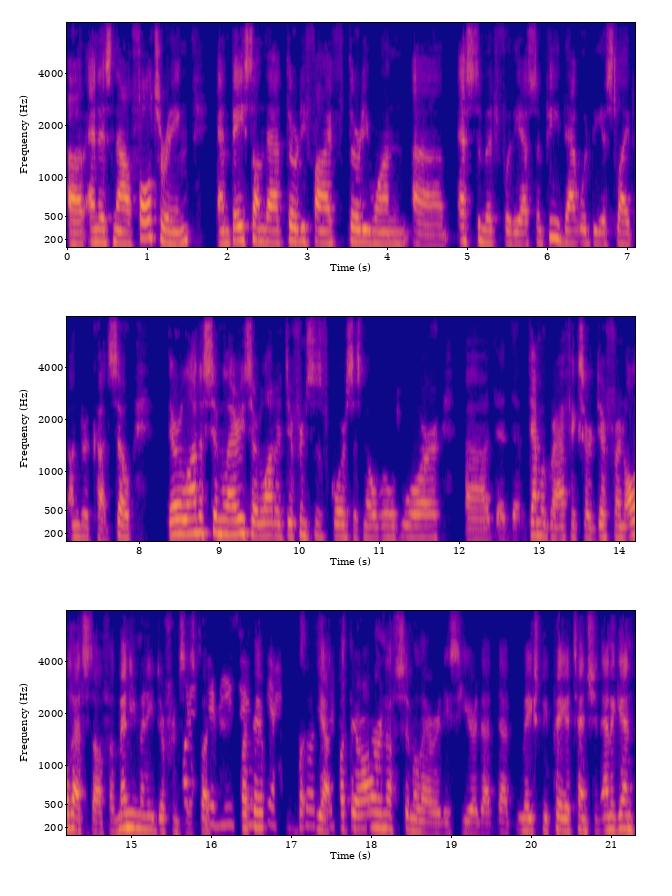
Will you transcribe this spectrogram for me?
uh, and is now faltering. And based on that 35, 31 uh, estimate for the S&P, that would be a slight undercut. So there are a lot of similarities. There are a lot of differences, of course. There's no world war. Uh, the, the, demographics are different. All that stuff. Many, many differences. But but, there, yeah, but, yeah, but there are enough similarities here that that makes me pay attention. And again,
